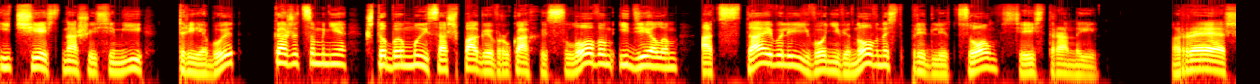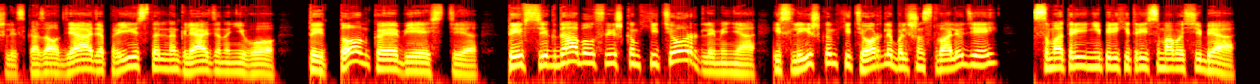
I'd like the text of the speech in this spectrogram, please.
и честь нашей семьи требует, кажется мне, чтобы мы со шпагой в руках и словом, и делом отстаивали его невиновность пред лицом всей страны. «Рэшли», — сказал дядя, пристально глядя на него, — «ты тонкое бестие, ты всегда был слишком хитер для меня и слишком хитер для большинства людей». Смотри, не перехитри самого себя.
